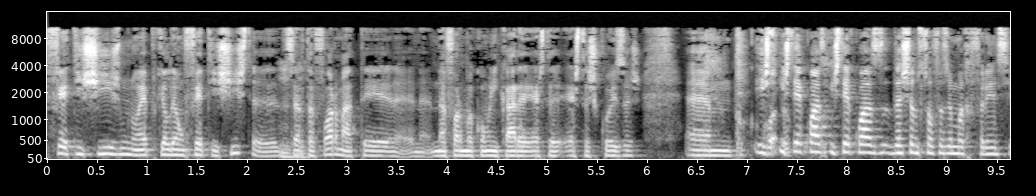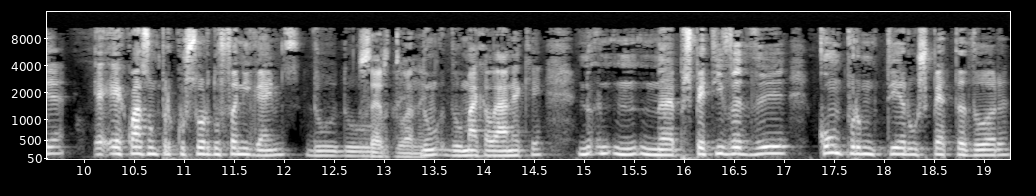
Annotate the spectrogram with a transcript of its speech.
fetichismo, não é? Porque ele é um fetichista, de certa forma, até na, na forma como encara esta, estas coisas. Um, isto, isto é quase, isto é quase, deixa-me só fazer uma referência, é, é quase um precursor do Funny Games, do, do, Certo, do do, do Michael Haneke, na perspectiva de comprometer o espectador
